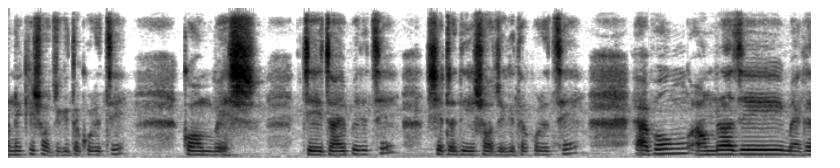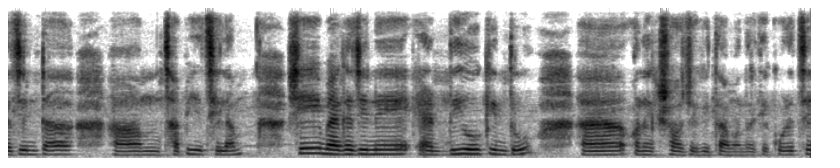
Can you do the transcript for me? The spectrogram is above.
অনেকে সহযোগিতা করেছে। কম বেশ যে যাই পেরেছে, সেটা দিয়ে সহযোগিতা করেছে। এবং আমরা যে ম্যাগাজিনটা ছাপিয়েছিলাম, সেই ম্যাগাজিনে অ্যাড দিয়েও কিন্তু অনেক সহযোগিতা আমাদেরকে করেছে।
